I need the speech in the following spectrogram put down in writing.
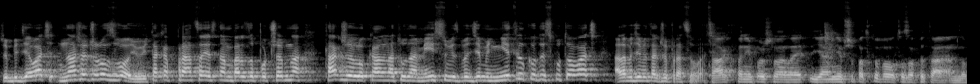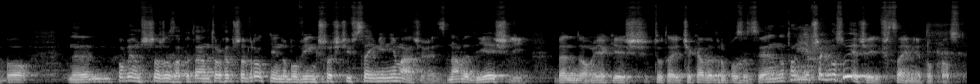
żeby działać na rzecz rozwoju i taka praca jest nam bardzo potrzebna, także lokalna tu na miejscu, więc będziemy nie tylko dyskutować, ale będziemy także pracować. Tak, panie pośle, ale ja nieprzypadkowo o to zapytałem, no bo y, powiem szczerze, zapytałem trochę przewrotnie, no bo większości w Sejmie nie macie, więc nawet jeśli będą jakieś tutaj ciekawe propozycje, no to nie przegłosujecie ich w Sejmie po prostu.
